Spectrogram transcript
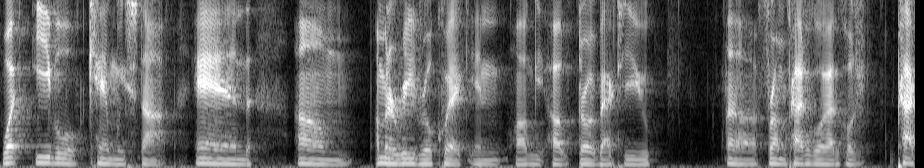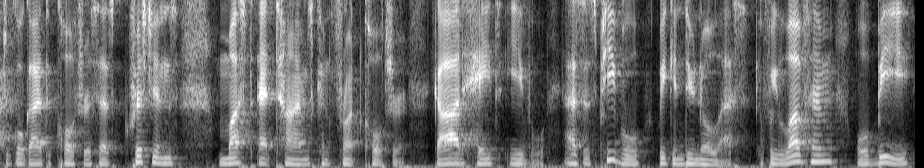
What evil can we stop? And um, I'm going to read real quick and I'll, I'll throw it back to you uh, from Practical Guide to Culture. Practical Guide to Culture says Christians must at times confront culture. God hates evil. As his people, we can do no less. If we love him, we'll be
